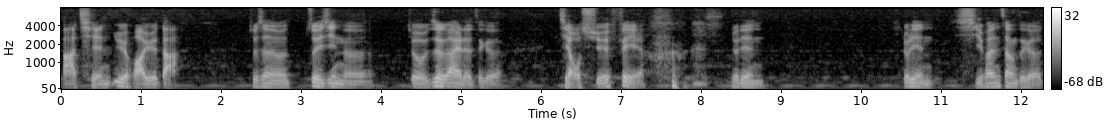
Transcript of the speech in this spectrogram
把钱越花越大？就是呢，最近呢就热爱了这个。缴学费啊，有点有点喜欢上这个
